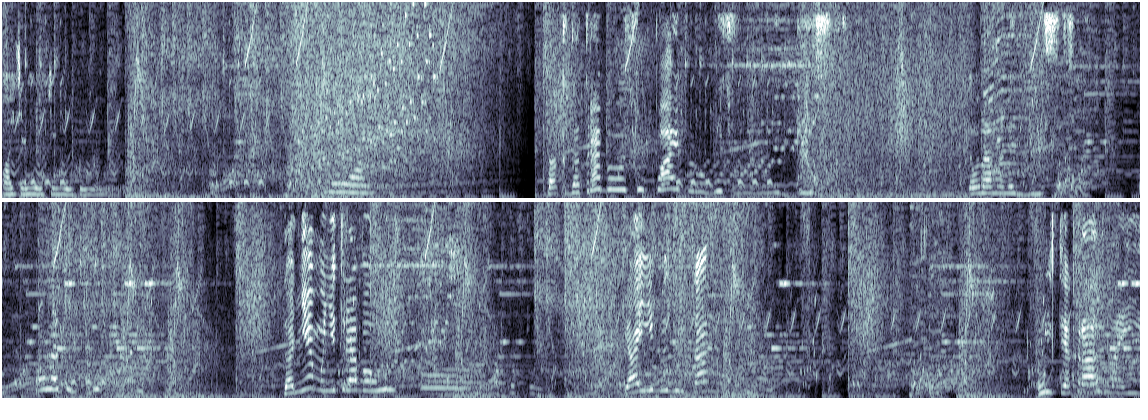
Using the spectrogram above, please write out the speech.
Ай-яй-яй-яй-яй-яй. Ой. Так, да треба оцю пайпу робити, вона мене бісить. Да вона мене бісить. Вона тут. Да ні, мені треба ульт. О, накопити. Я її без ульта не вб'ю. Ульт якраз на її.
